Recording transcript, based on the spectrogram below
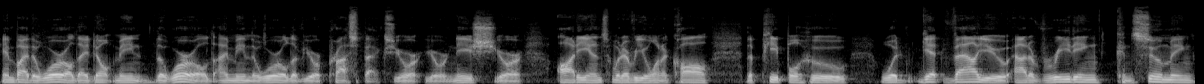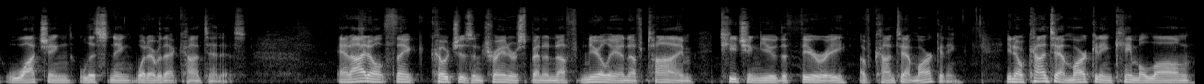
And by the world, I don't mean the world, I mean the world of your prospects, your, your niche, your audience, whatever you want to call the people who would get value out of reading, consuming, watching, listening, whatever that content is. And I don't think coaches and trainers spend enough, nearly enough time teaching you the theory of content marketing. You know, content marketing came along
